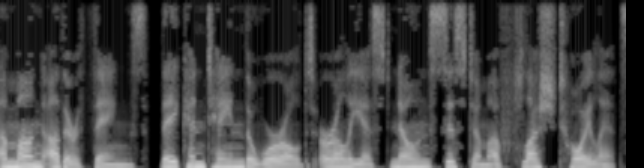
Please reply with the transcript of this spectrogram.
Among other things, they contain the world's earliest known system of flush toilets.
